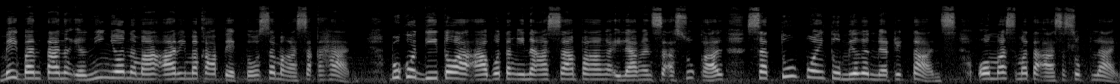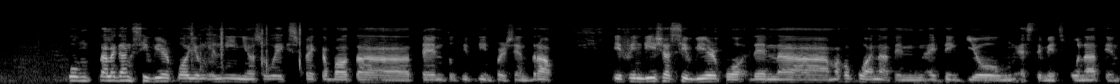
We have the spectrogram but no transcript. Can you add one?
may banta ng El Nino na maaari makaapekto sa mga sakahan. Bukod dito, aabot ang inaasahang pangangailangan sa asukal sa 2.2 million metric tons o mas mataas sa supply. Kung talagang severe po yung El Nino, so we expect about uh, 10 to 15% drop. If hindi siya severe po, then uh, makukuha natin, I think, yung estimates po natin.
